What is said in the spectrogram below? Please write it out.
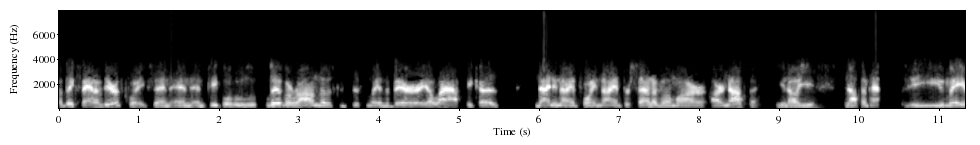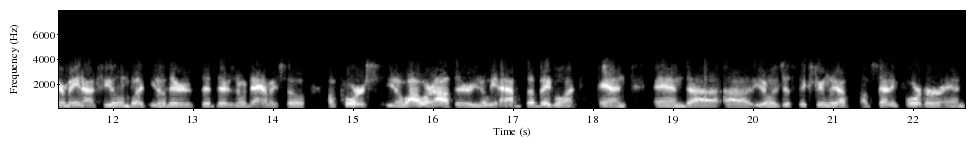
a big fan of the earthquakes, and and and people who live around those consistently in the Bay Area laugh because 99.9% of them are are nothing. You know, you nothing happens. You may or may not feel them, but you know there's that there's no damage. So of course, you know while we're out there, you know we have the big one, and and uh, uh, you know it was just extremely up, upsetting for her and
